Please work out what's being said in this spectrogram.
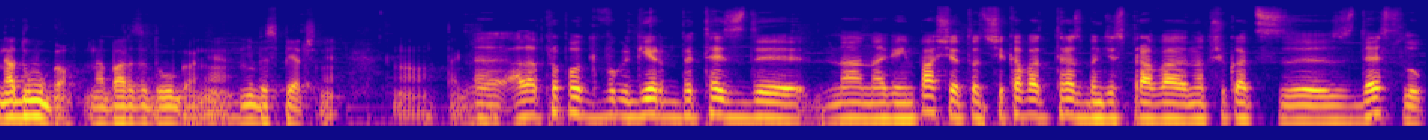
na długo, na bardzo długo, nie? Niebezpiecznie. No, także. E, Ale a propos w ogóle gier Bethesdy na, na Game Passie, to ciekawa teraz będzie sprawa na przykład z, z Deathloop,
